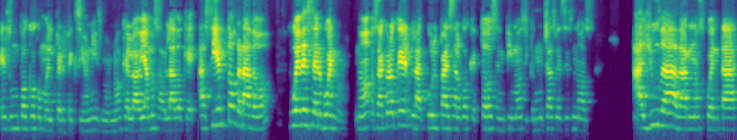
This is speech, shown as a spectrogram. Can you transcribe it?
es un poco como el perfeccionismo, ¿no? Que lo habíamos hablado, que a cierto grado puede ser bueno, ¿no? O sea, creo que la culpa es algo que todos sentimos y que muchas veces nos ayuda a darnos cuenta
